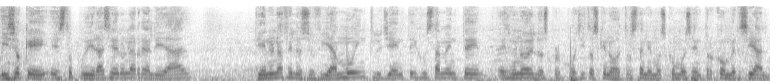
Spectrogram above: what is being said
hizo que esto pudiera ser una realidad tiene una filosofía muy incluyente y justamente es uno de los propósitos que nosotros tenemos como centro comercial.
